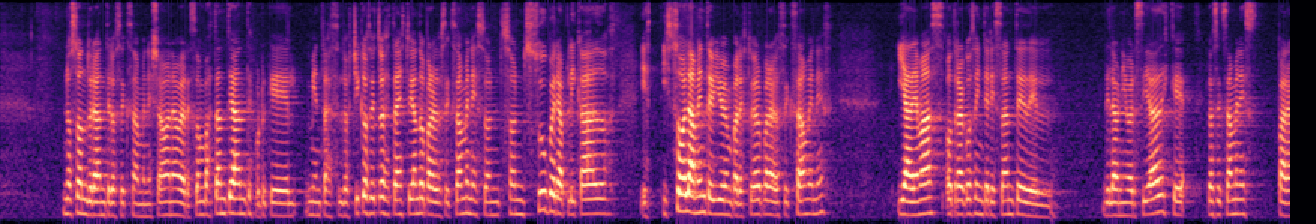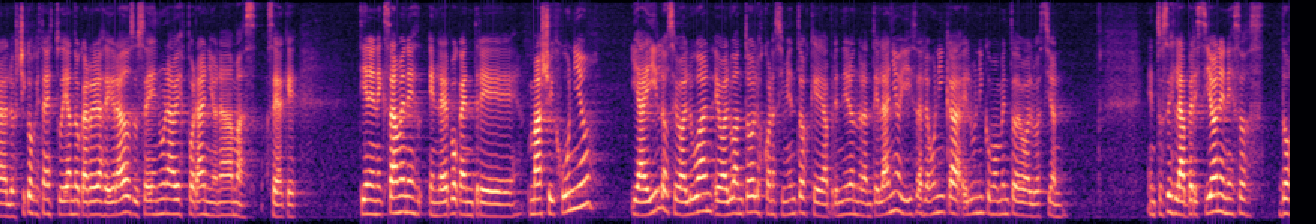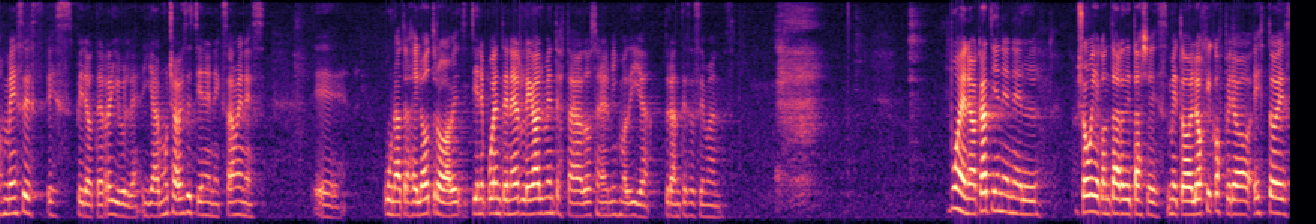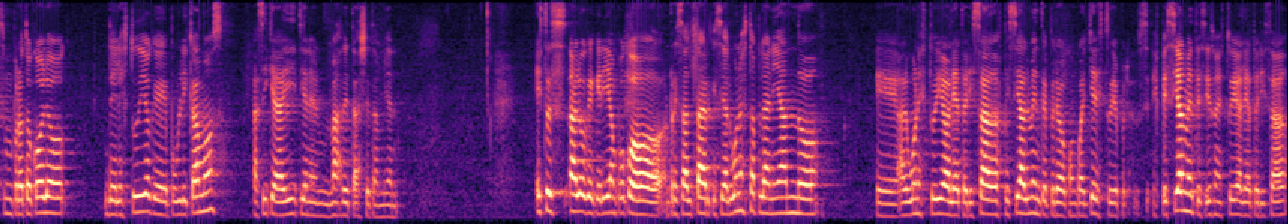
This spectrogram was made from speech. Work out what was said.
no son durante los exámenes, ya van a ver, son bastante antes porque mientras los chicos estos están estudiando para los exámenes son súper aplicados y, solamente viven para estudiar para los exámenes. Y además otra cosa interesante de la universidad es que los exámenes para los chicos que están estudiando carreras de grado suceden una vez por año nada más. O sea que tienen exámenes en la época entre mayo y junio y ahí los evalúan, evalúan todos los conocimientos que aprendieron durante el año y ese es la única, el único momento de evaluación. Entonces la presión en esos dos meses es pero terrible y muchas veces tienen exámenes eh, uno atrás del otro, a veces tiene, pueden tener legalmente hasta dos en el mismo día durante esas semanas. Bueno, acá tienen el... Yo voy a contar detalles metodológicos, pero esto es un protocolo del estudio que publicamos Así que ahí tienen más detalle también. Esto es algo que quería un poco resaltar, que si alguno está planeando eh, algún estudio aleatorizado, especialmente, pero con cualquier estudio, pero especialmente si es un estudio aleatorizado,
